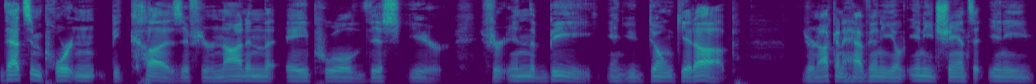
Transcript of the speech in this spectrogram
That's important because if you're not in the A pool this year, if you're in the B and you don't get up, you're not going to have any any chance at any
